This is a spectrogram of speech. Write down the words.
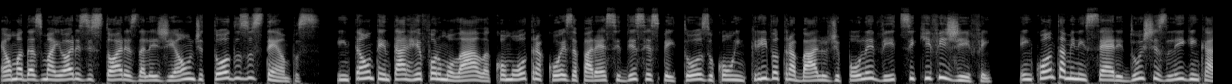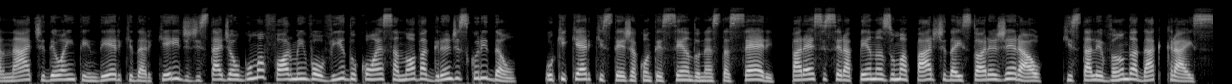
é uma das maiores histórias da Legião de todos os tempos. Então tentar reformulá-la como outra coisa parece desrespeitoso com o incrível trabalho de Paul Levitz e Keith Giffen. Enquanto a minissérie Duches League Incarnate deu a entender que Darkade está de alguma forma envolvido com essa nova grande escuridão. O que quer que esteja acontecendo nesta série parece ser apenas uma parte da história geral, que está levando a Dark Crisis.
